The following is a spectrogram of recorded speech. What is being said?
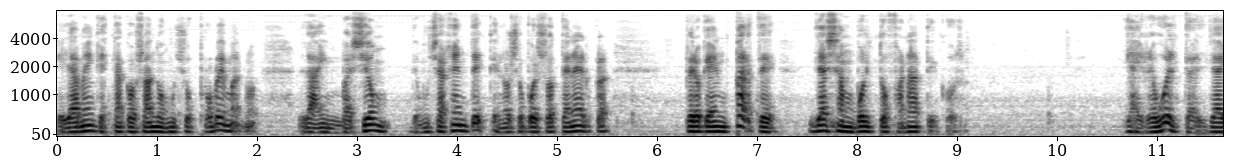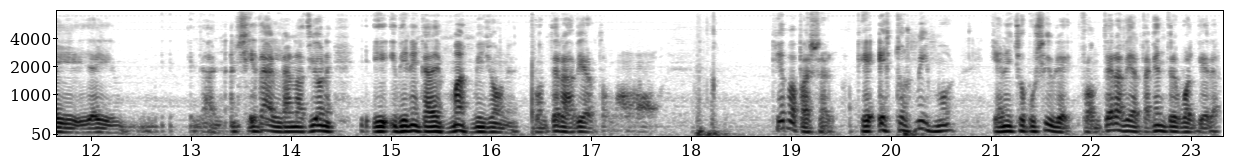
que ya ven que están causando muchos problemas, ¿no? La invasión de mucha gente que no se puede sostener, pero que en parte ya se han vuelto fanáticos. Ya hay revueltas, ya hay, ya hay ansiedad en las naciones y, vienen cada vez más millones, fronteras abiertas. ¿Qué va a pasar? Que estos mismos que han hecho posible frontera abierta que entre cualquiera,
